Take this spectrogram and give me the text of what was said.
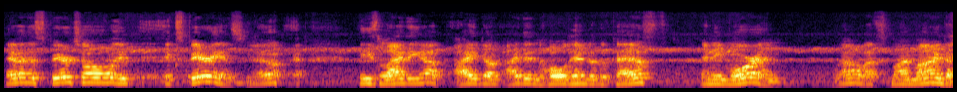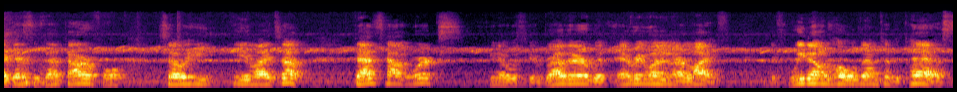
having a spiritual experience, you know. He's lighting up. I don't. I didn't hold him to the past anymore, and well, that's my mind, I guess, is that powerful. So he, he lights up. That's how it works, you know, with your brother, with everyone in our life. If we don't hold them to the past,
